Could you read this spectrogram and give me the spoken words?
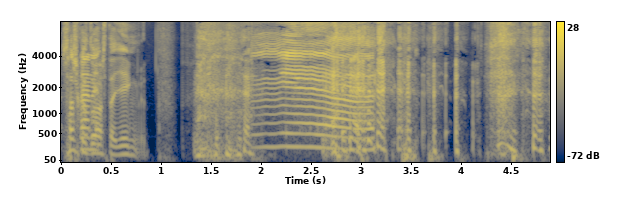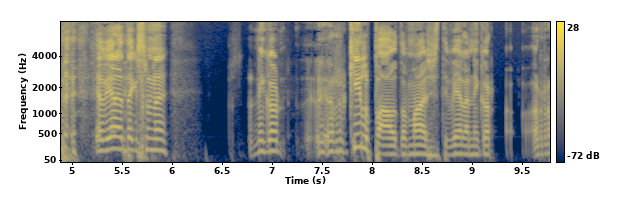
Saisiko Tänne- tuosta jinglet? ja vielä jotenkin semmonen niinku kilpa-automaisesti vielä r-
